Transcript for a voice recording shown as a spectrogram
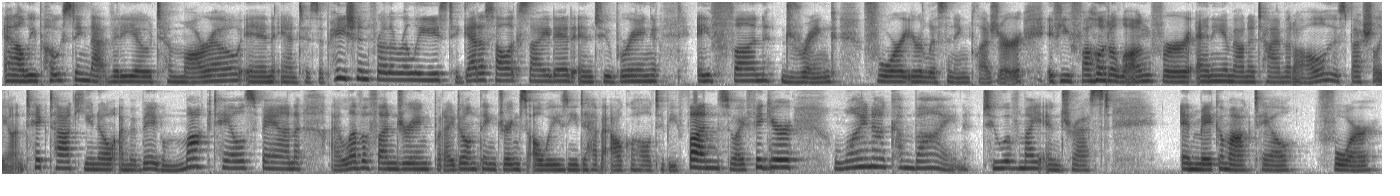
And I'll be posting that video tomorrow in anticipation for the release to get us all excited and to bring a fun drink for your listening pleasure. If you followed along for any amount of time at all, especially on TikTok, you know I'm a big mocktails fan. I love a fun drink, but I don't think drinks always need to have alcohol to be fun, so I figure why not combine two of my interests and make a mocktail for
